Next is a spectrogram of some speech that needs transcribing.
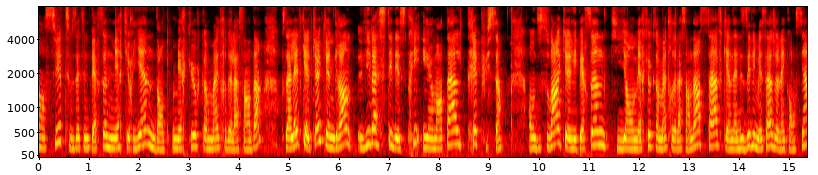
Ensuite, si vous êtes une personne mercurienne, donc Mercure comme maître de l'ascendant, vous allez être quelqu'un qui a une grande vivacité d'esprit et un mental très puissant. On dit souvent que les personnes qui ont Mercure comme maître de l'ascendant savent qu'analyser les messages de l'inconscient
